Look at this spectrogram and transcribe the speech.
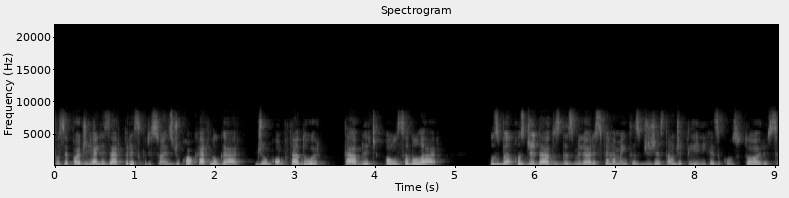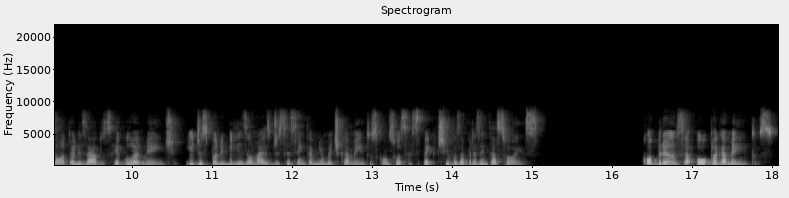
Você pode realizar prescrições de qualquer lugar, de um computador, tablet ou celular. Os bancos de dados das melhores ferramentas de gestão de clínicas e consultórios são atualizados regularmente e disponibilizam mais de 60 mil medicamentos com suas respectivas apresentações. Cobrança ou pagamentos.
